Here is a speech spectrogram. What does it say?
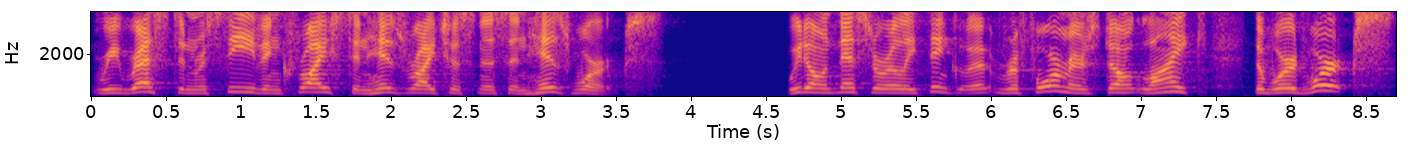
we rest and receive in Christ and His righteousness and His works. We don't necessarily think, uh, reformers don't like the word works.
